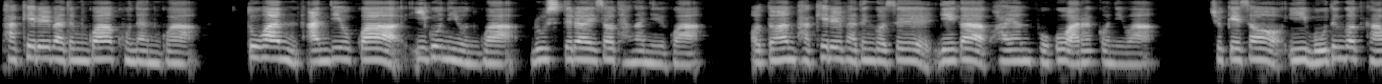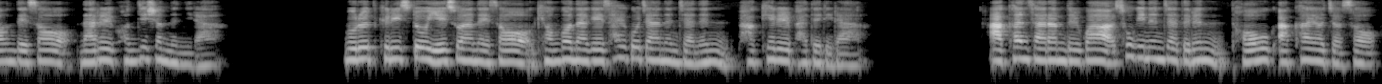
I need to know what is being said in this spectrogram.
박해를 받음과 고난과 또한 안디옥과 이고니온과 루스드라에서 당한 일과 어떠한 박해를 받은 것을 네가 과연 보고 알았거니와 주께서 이 모든 것 가운데서 나를 건지셨느니라. 무릇 그리스도 예수 안에서 경건하게 살고자 하는 자는 박해를 받으리라. 악한 사람들과 속이는 자들은 더욱 악하여져서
